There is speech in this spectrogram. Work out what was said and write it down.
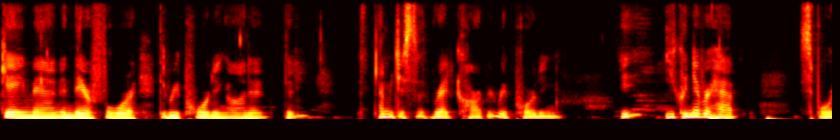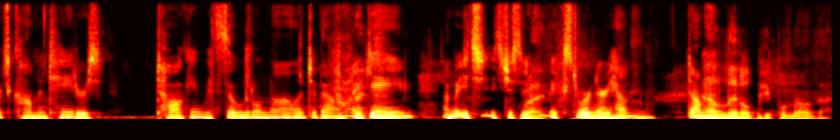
gay men, and therefore the reporting on it, that I mean, just the red carpet reporting. It, you could never have sports commentators talking with so little knowledge about a game. I mean, it's it's just Right. extraordinary how dumb How little people know that.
